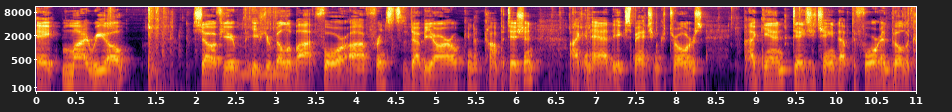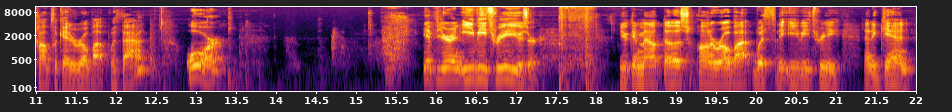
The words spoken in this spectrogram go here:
a MyRio. So if you if you build a bot for, uh, for instance, the WRO competition, I can add the expansion controllers. Again, daisy chained up to four and build a complicated robot with that. Or if you're an EV3 user, you can mount those on a robot with the EV3. And again,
